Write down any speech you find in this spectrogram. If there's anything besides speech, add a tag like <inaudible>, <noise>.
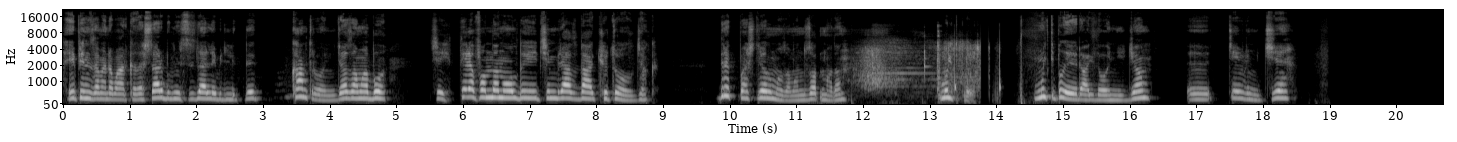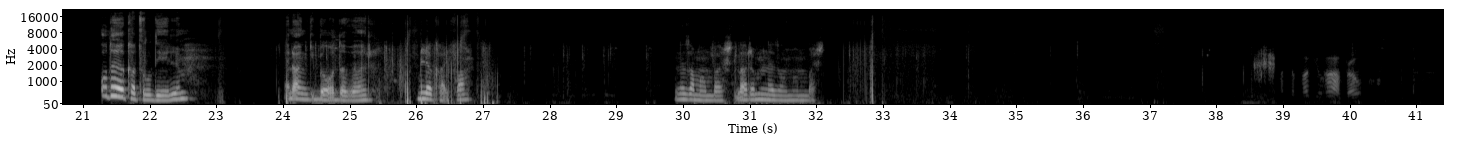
Hepinize merhaba arkadaşlar. Bugün sizlerle birlikte Counter oynayacağız ama bu şey telefondan olduğu için biraz daha kötü olacak. Direkt başlayalım o zaman uzatmadan. Multiplayer. Multiplayer halde oynayacağım. Ee, çevrim içi. Odaya katıl diyelim. Herhangi bir oda ver. Black Alpha. Ne zaman başlarım, ne zaman baş. What the fuck you have, bro?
